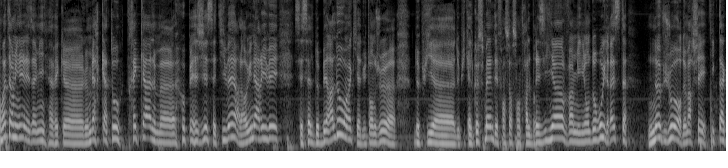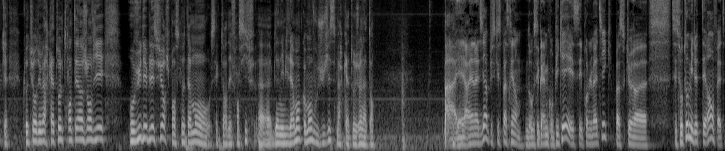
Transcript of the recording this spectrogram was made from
On va terminer, les amis, avec euh, le mercato très calme euh, au PSG cet hiver. Alors, une arrivée, c'est celle de Beraldo, hein, qui a du temps de jeu euh, depuis, depuis quelques semaines, défenseur central brésilien, 20 millions d'euros. Il reste 9 jours de marché. Tic-tac. Clôture du mercato le 31 janvier. Au vu des blessures, je pense notamment au secteur défensif, bien évidemment. Comment vous jugez ce mercato, Jonathan? Bah, il n'y a rien à dire puisqu'il se passe rien. Donc c'est quand même compliqué et c'est problématique parce que c'est surtout au milieu de terrain en fait.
